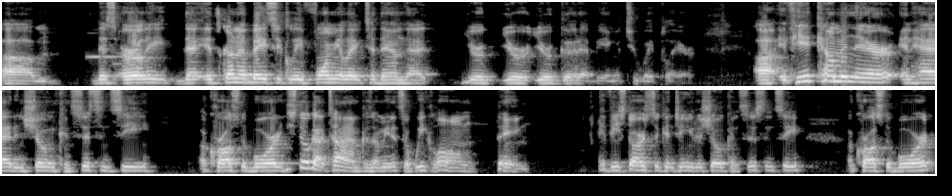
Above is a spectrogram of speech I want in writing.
um, this early, that it's going to basically formulate to them that you're you're you're good at being a two way player. Uh, if he had come in there and had and shown consistency across the board, he still got time because I mean it's a week long thing. If he starts to continue to show consistency across the board,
